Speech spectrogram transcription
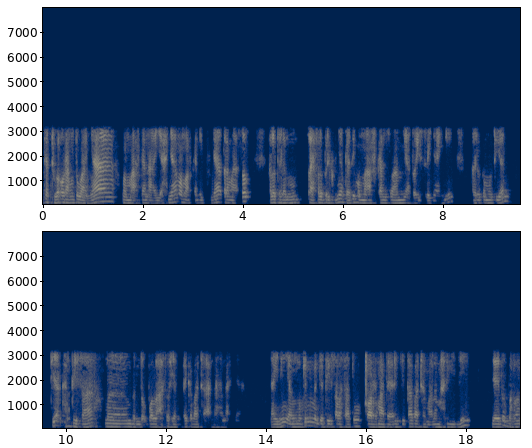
kedua orang tuanya memaafkan ayahnya memaafkan ibunya termasuk kalau dalam level berikutnya berarti memaafkan suami atau istrinya ini baru kemudian dia akan bisa membentuk pola asuh yang baik kepada anak-anak Nah ini yang mungkin menjadi salah satu core materi kita pada malam hari ini, yaitu bahwa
